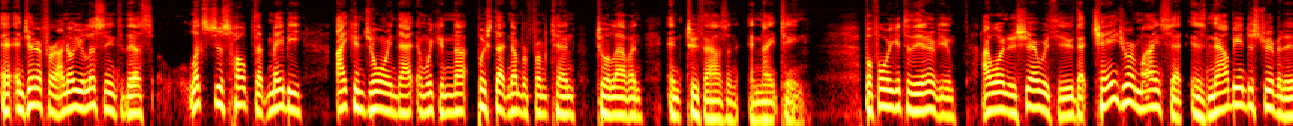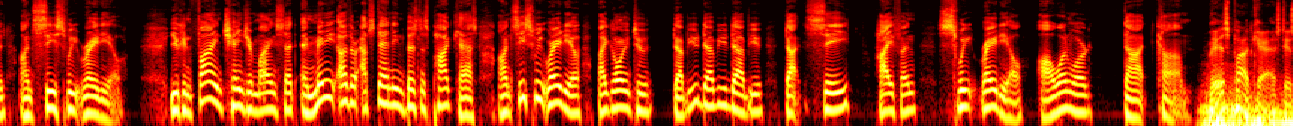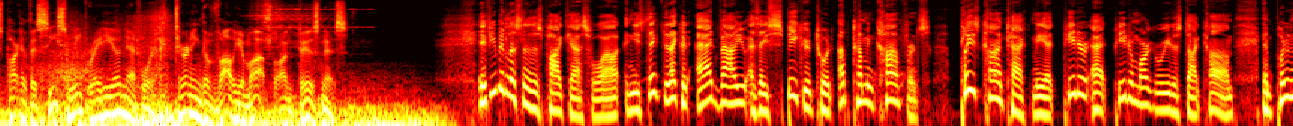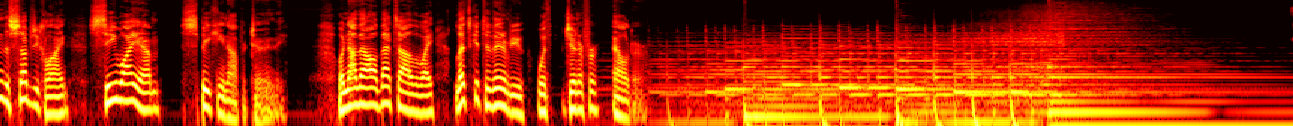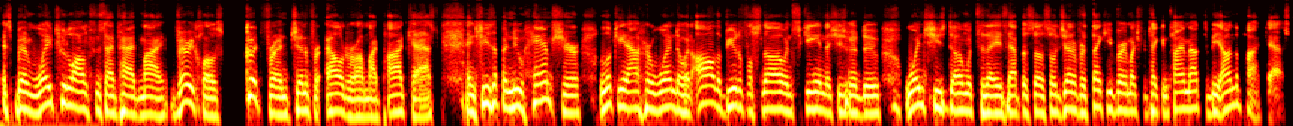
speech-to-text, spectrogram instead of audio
And, and Jennifer, I know you're listening to this. Let's just hope that maybe I can join that and we can push that number from 10 to 11 in 2019. Before we get to the interview, I wanted to share with you that Change Your Mindset is now being distributed on C Suite Radio. You can find Change Your Mindset and many other outstanding business podcasts on C Suite Radio by going to www.c-suiteradio, all one word. This podcast is part of the C Suite Radio Network, turning the volume up on business. If you've been listening to this podcast for a while and you think that I could add value as a speaker to an upcoming conference, please contact me at peter at petermargaritis.com and put in the subject line CYM Speaking Opportunity. Well, now that all that's out of the way, let's get to the interview with Jennifer Elder. It's been way too long since I've had my very close good friend Jennifer Elder on my podcast. And she's up in New Hampshire looking out her window at all the beautiful snow and skiing that she's going to do when she's done with today's episode. So, Jennifer, thank you very much for taking time out to be on the podcast.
